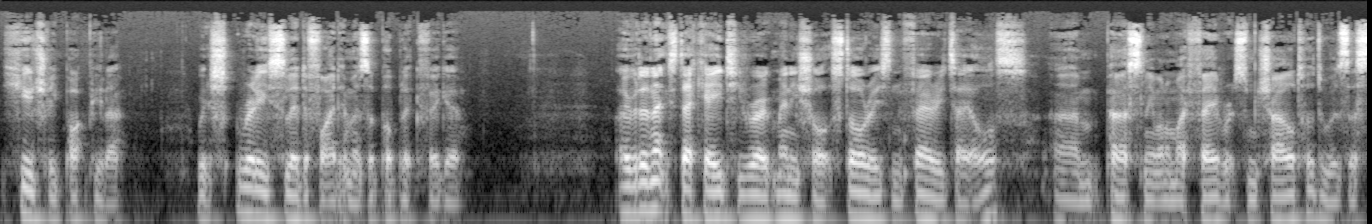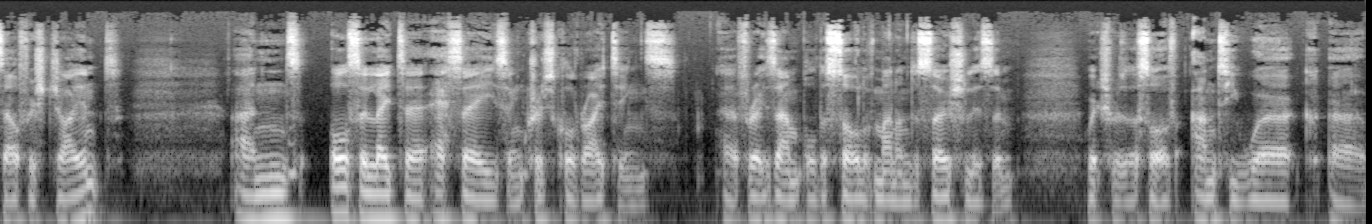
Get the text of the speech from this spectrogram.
hugely popular, which really solidified him as a public figure. Over the next decade, he wrote many short stories and fairy tales. Um, personally, one of my favourites from childhood was The Selfish Giant, and also later essays and critical writings. Uh, for example, The Soul of Man Under Socialism, which was a sort of anti work, uh,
